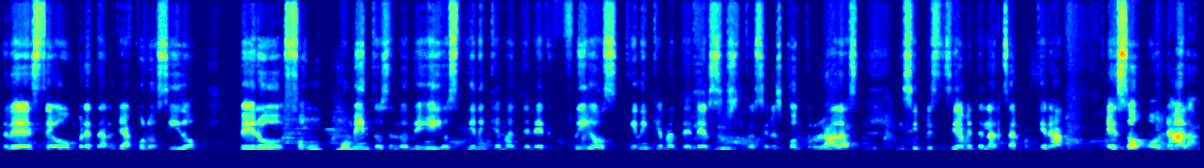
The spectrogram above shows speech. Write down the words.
de este hombre tan ya conocido pero son momentos en donde ellos tienen que mantener fríos, tienen que mantener sus situaciones controladas y simple y sencillamente lanzar, porque era eso o nada.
